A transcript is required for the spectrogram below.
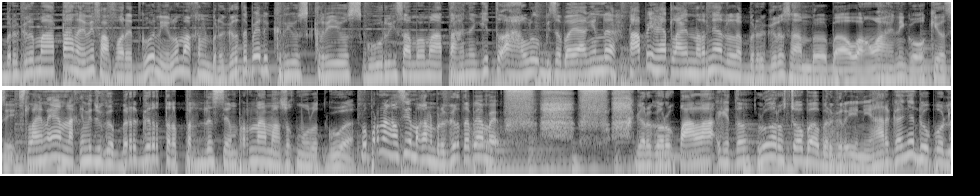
Burger mata nah ini favorit gue nih. Lu makan burger tapi ada krius-krius gurih sambal matahnya gitu. Ah lu bisa bayangin dah. Tapi headlinernya adalah burger sambal bawang. Wah ini gokil sih. Selain enak, ini juga burger terpedes yang pernah masuk mulut gua. Lu pernah gak sih makan burger tapi sampai garuk-garuk pala gitu Lu harus coba burger ini Harganya 28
